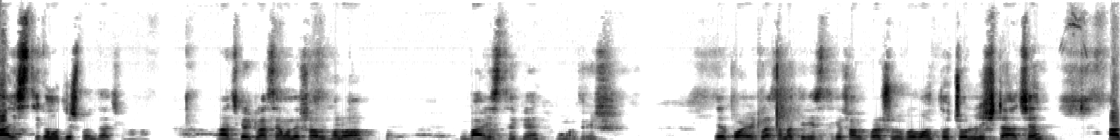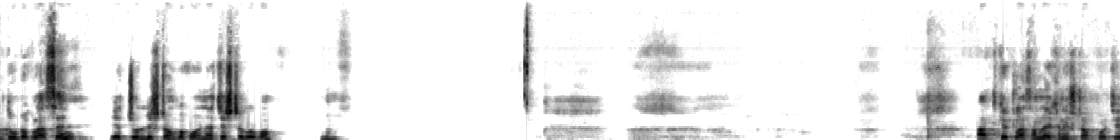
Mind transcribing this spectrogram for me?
বাইশ থেকে উনত্রিশ পর্যন্ত আজকে হলো। আজকের ক্লাসে আমাদের সলভ হলো বাইশ থেকে উনত্রিশ। এর পরের ক্লাসে আমরা তিরিশ থেকে সলভ করা শুরু করব। তো চল্লিশটা আছে। আর দুটো ক্লাসে এর চল্লিশটা অঙ্ক করে নেওয়ার চেষ্টা করব। হুম। আজকের ক্লাস আমরা এখানেই স্টপ করছি।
